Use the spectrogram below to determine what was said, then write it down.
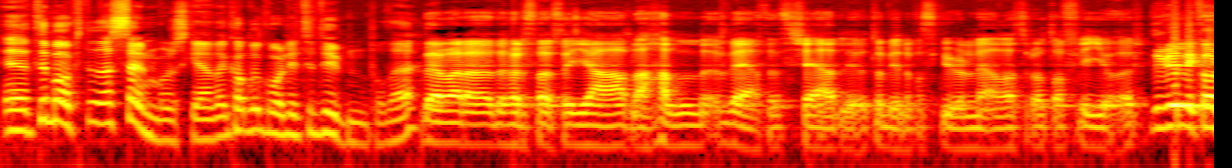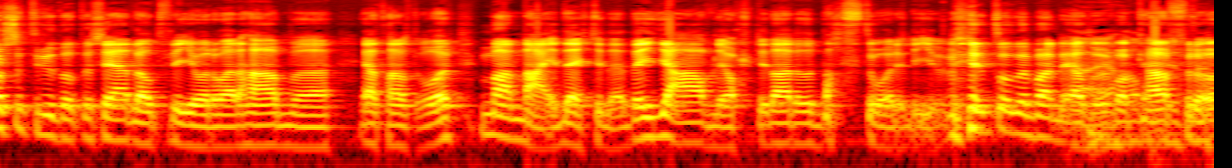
Eh, tilbake til det selvmordsgreiene. Kan du gå litt i dybden på det? Det, var, det høres bare så jævla helvetes kjedelig ut å begynne på skolen igjen etter å ta friår. Du ville kanskje trodd at det er kjedelig å ha friår og være hjemme i et helt år, men nei, det er ikke det. Det er jævlig artig. Det er det beste året i livet mitt, og det er bare nedoverbakke herfra.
